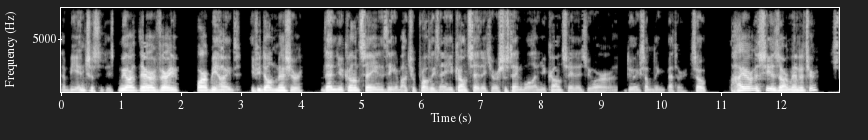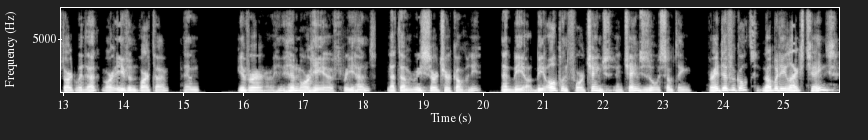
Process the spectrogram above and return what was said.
and be interested in. We are they are very far behind. If you don't measure, then you can't say anything about your products and you can't say that you're sustainable and you can't say that you are doing something better. So hire a CSR manager, start with that, or even part time, and give her him or he a free hand. Let them research your company and be be open for change. And change is always something very difficult. Nobody likes change,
